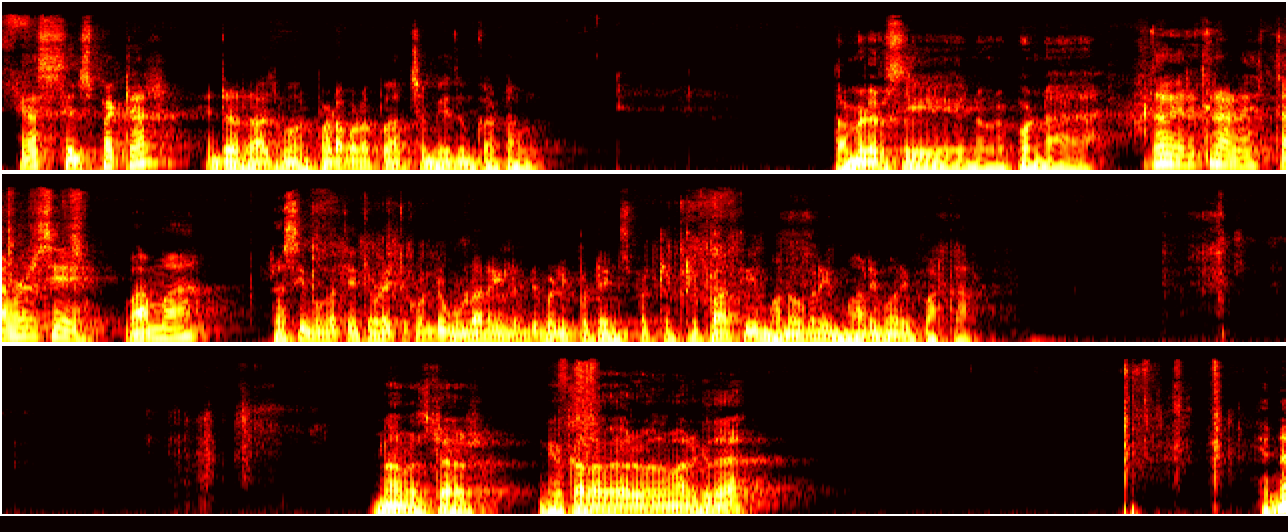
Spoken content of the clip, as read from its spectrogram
எஸ் இன்ஸ்பெக்டர் என்றார் ராஜ்மோகன் படபடப்பு அச்சம் ஏதும் காட்டாமல். தமிழரசின்னு ஒரு பொண்ணை. இதோ இருக்கிறாளே தமிழரசி. வாமா ரசி முகத்தை துடைத்து கொண்டு உள்ளறையிலிருந்து வெளிப்பட்ட இன்ஸ்பெக்டர் திரிபாத்தியும் மனோகரை மாறி மாறி பார்த்தார். என்ன மிஸ்டர் இங்கே கதை வேறு விதமாக இருக்குதே. என்ன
